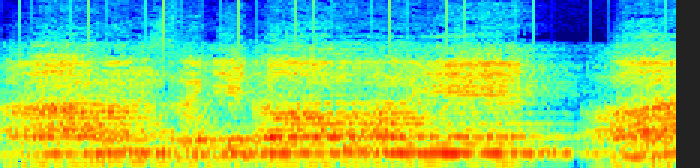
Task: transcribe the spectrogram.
อังสุกิโตเย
